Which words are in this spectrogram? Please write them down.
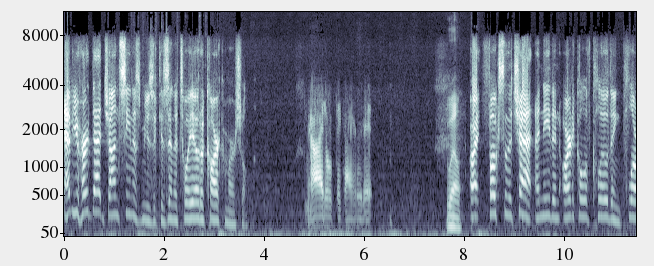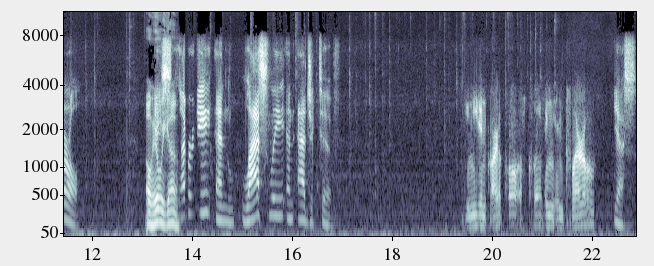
have you heard that? John Cena's music is in a Toyota car commercial. I don't think I heard it. well, All right, folks in the chat, I need an article of clothing, plural. Oh, here A we go. Celebrity, and lastly, an adjective. You need an article of clothing in plural. Yes.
